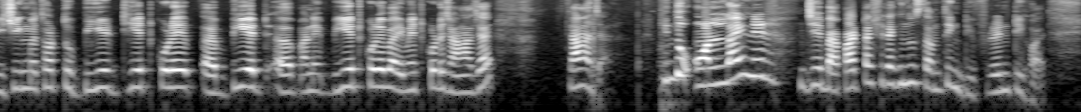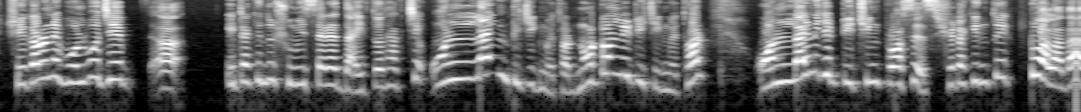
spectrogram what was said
টিচিং মেথড তো বিএড ডিএড করে বিএড মানে বিএড করে বা এমএড করে জানা যায়। জানা যায়। কিন্তু অনলাইনের যে ব্যাপারটা, সেটা কিন্তু সামথিং ডিফারেন্টই হয়। সেই কারণে বলব যে এটা কিন্তু সুমিত স্যারের দায়িত্ব থাকছে online teaching method not only teaching method অনলাইনে যে টিচিং প্রসেস সেটা কিন্তু একটু আলাদা।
